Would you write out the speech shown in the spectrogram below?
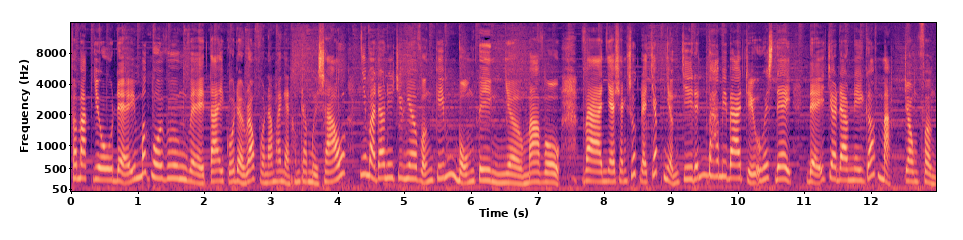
Và mặc dù để mất ngôi vương về tay của The Rock vào năm 2016, nhưng mà Downey Jr. vẫn kiếm bộn tiền nhờ Marvel và nhà sản xuất đã chấp nhận chi đến 33 triệu USD để cho Downey góp mặt trong phần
